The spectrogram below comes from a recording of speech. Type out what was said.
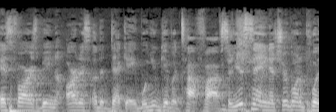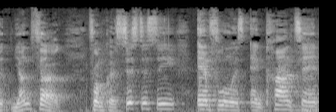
as far as being the artist of the decade, will you give a top five? So you're saying that you're going to put Young Thug from consistency, influence, and content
